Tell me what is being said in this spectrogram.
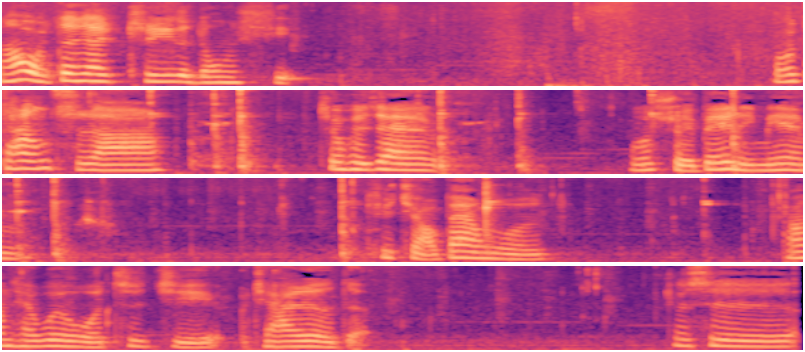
然后我正在吃一个东西，我汤匙啊，就会在我水杯里面。去搅拌我刚才为我自己加热的，就是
